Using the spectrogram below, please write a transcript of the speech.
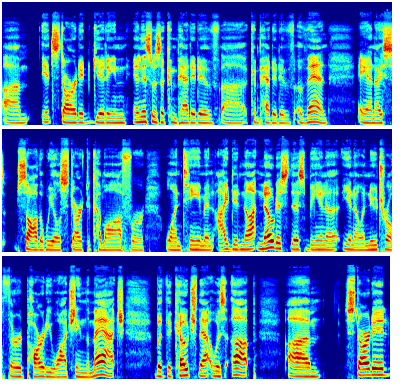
um, it started getting, and this was a competitive uh, competitive event, and I s- saw the wheels start to come off for one team, and I did not notice this being a you know a neutral third party watching the match, but the coach that was up um, started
